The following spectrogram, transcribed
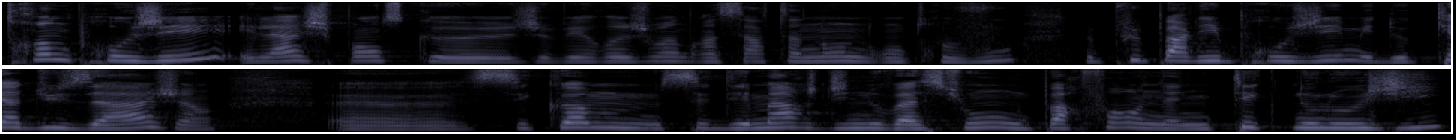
30 euh, projets. Et là, je pense que je vais rejoindre un certain nombre d'entre vous, ne plus parler projets, mais de cas d'usage. Euh, c'est comme ces démarches d'innovation où parfois on a une technologie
